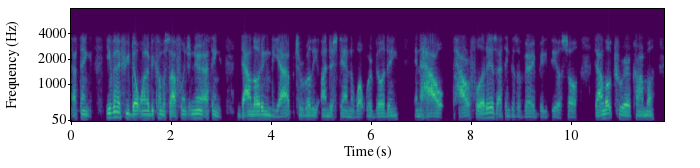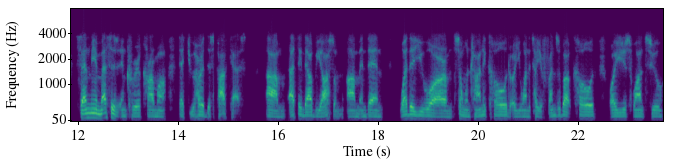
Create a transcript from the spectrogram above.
I think even if you don't want to become a software engineer, I think downloading the app to really understand what we're building and how powerful it is, I think is a very big deal. So download Career Karma. Send me a message in Career Karma that you heard this podcast. Um, I think that would be awesome. Um, and then whether you are someone trying to code or you want to tell your friends about code or you just want to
